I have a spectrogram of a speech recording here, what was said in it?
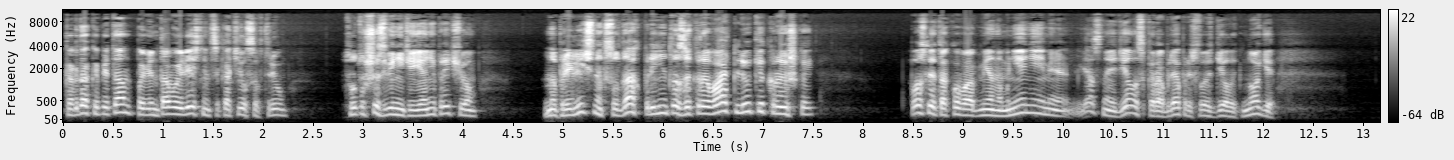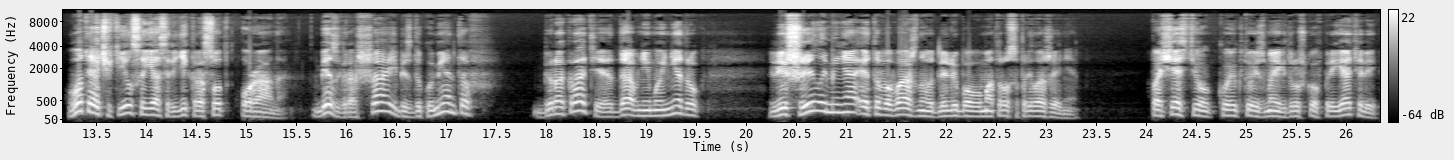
когда капитан по винтовой лестнице катился в трюм. Тут уж, извините, я ни при чем. На приличных судах принято закрывать люки крышкой. После такого обмена мнениями, ясное дело, с корабля пришлось делать ноги, вот и очутился я среди красот Урана. Без гроша и без документов. Бюрократия, давний мой недруг, лишила меня этого важного для любого матроса приложения. По счастью, кое-кто из моих дружков-приятелей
